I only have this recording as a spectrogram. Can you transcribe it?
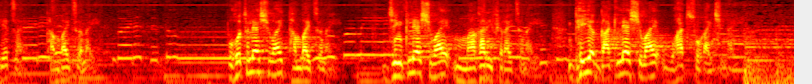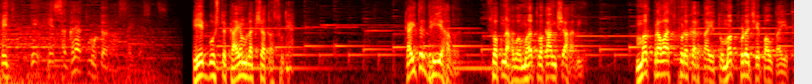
हेच आहे. थांबायचं नाही. पोहोचल्याशिवाय थांबायचं नाही. जिंकल्याशिवाय माघारी फिरायचं नाही. ध्येय गाठल्याशिवाय वाट सोडायची नाही. हे हे- सगळ्यात मोठं आहे एक गोष्ट कायम लक्षात असू द्या. काहीतरी ध्येय हवं स्वप्न हवं महत्वाकांक्षा हवी. मग प्रवास पुढे करता येतो मग पुढे झेपावता येतं.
